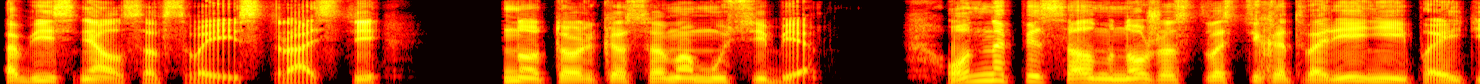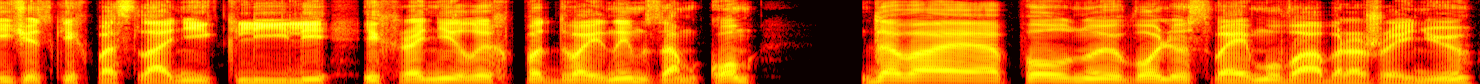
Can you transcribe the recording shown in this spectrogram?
объяснялся в своей страсти – но только самому себе. Он написал множество стихотворений и поэтических посланий к Лили и хранил их под двойным замком, давая полную волю своему воображению.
